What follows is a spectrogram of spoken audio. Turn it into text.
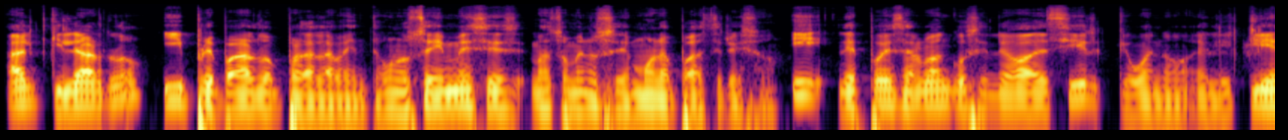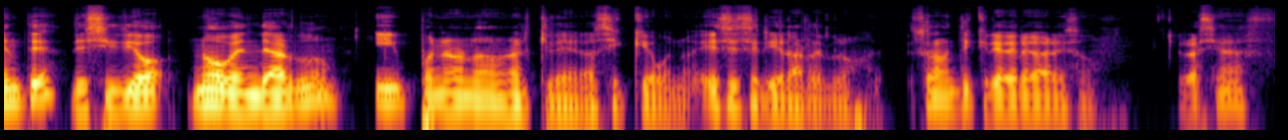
alquilarlo y prepararlo para la venta. Unos seis meses más o menos se demora para hacer eso. Y después al banco se le va a decir que, bueno, el cliente decidió no venderlo y ponerlo en alquiler. Así que, bueno, ese sería el arreglo. Solamente quería agregar eso. Gracias.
